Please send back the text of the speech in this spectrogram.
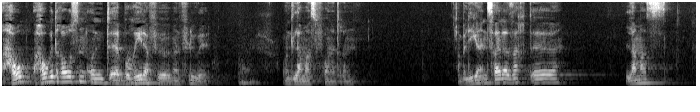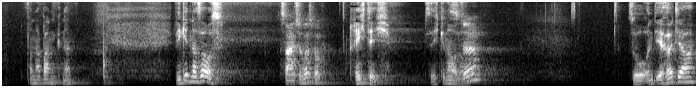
Hau, Hauge draußen und äh, Boré dafür über den Flügel. Und Lammers vorne drin. Aber Liga Insider sagt, äh, Lammers von der Bank, ne? Wie geht denn das aus? 2 zu Wolfsburg. Richtig. Sehe ich genauso. Siehste? So, und ihr hört ja,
